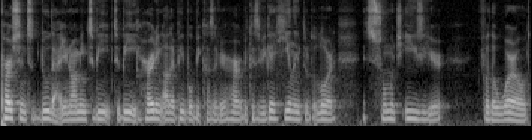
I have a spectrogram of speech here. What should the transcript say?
person to do that. You know what i mean? To be to be hurting other people because of your hurt. Because if you get healing through the lord it's so much easier for the world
